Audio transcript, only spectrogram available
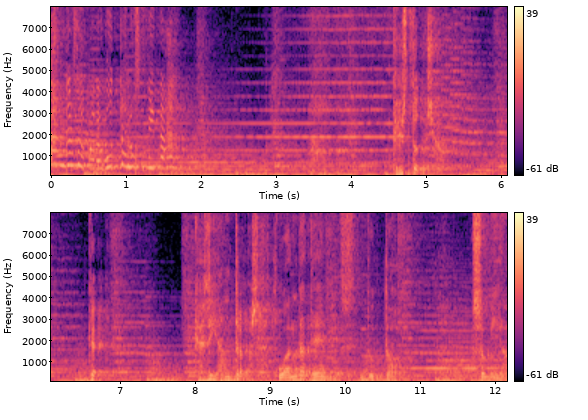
han desaparegut de l'hospital. és tot això? Què... Què diantre ha passat? Quant de temps, doctor? Sóc jo.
